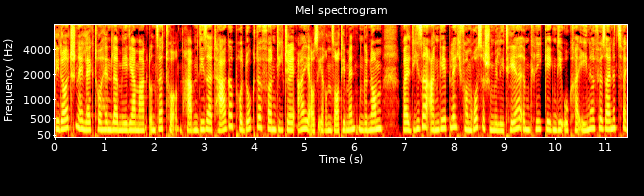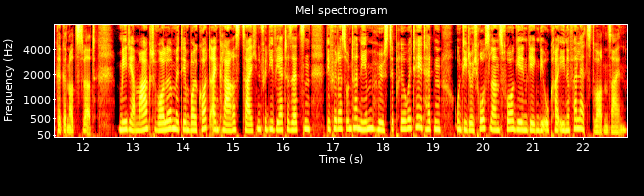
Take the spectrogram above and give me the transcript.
Die deutschen Elektrohändler Mediamarkt und Saturn haben dieser Tage Produkte von DJI aus ihren Sortimenten genommen, weil diese angeblich vom russischen Militär im Krieg gegen die Ukraine für seine Zwecke genutzt wird. Mediamarkt wolle mit dem Boykott ein klares Zeichen für die Werte setzen, die für das Unternehmen höchste Priorität hätten und die durch Russlands Vorgehen gegen die Ukraine verletzt worden seien.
